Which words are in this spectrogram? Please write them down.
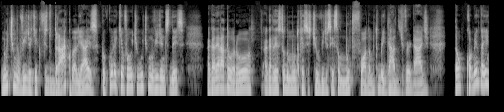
No último vídeo aqui que eu fiz do Drácula, aliás, procura aqui, foi o último vídeo antes desse. A galera adorou. Agradeço todo mundo que assistiu o vídeo, vocês são muito foda, muito obrigado de verdade. Então, comenta aí,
